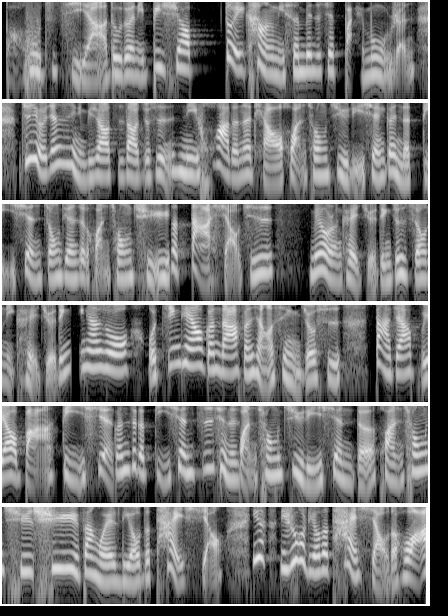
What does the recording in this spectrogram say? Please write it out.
保护自己啊，对不对？你必须要对抗你身边这些白目人。就是有一件事情你必须要知道，就是你画的那条缓冲距离线跟你的底线中间这个缓冲区域的大小，其实。没有人可以决定，就是只有你可以决定。应该说，我今天要跟大家分享的事情就是，大家不要把底线跟这个底线之前的缓冲距离线的缓冲区区域范围留得太小，因为你如果留得太小的话，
